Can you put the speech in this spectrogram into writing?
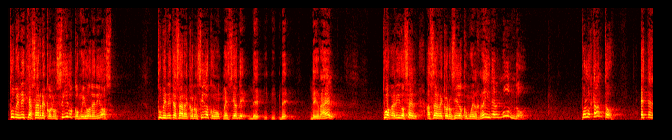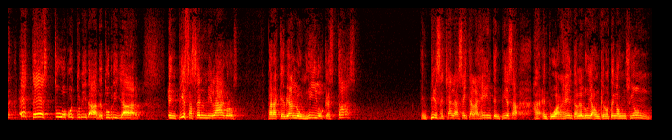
Tú viniste a ser reconocido como hijo de Dios. Tú viniste a ser reconocido como Mesías de, Israel. Tú has venido a ser, a ser reconocido como el rey del mundo. Por lo tanto, esta este es tu oportunidad de tu brillar. Empieza a hacer milagros para que vean lo ungido que estás. Empieza a echarle aceite a la gente, empieza a empujar gente, aleluya, aunque no tenga unción.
